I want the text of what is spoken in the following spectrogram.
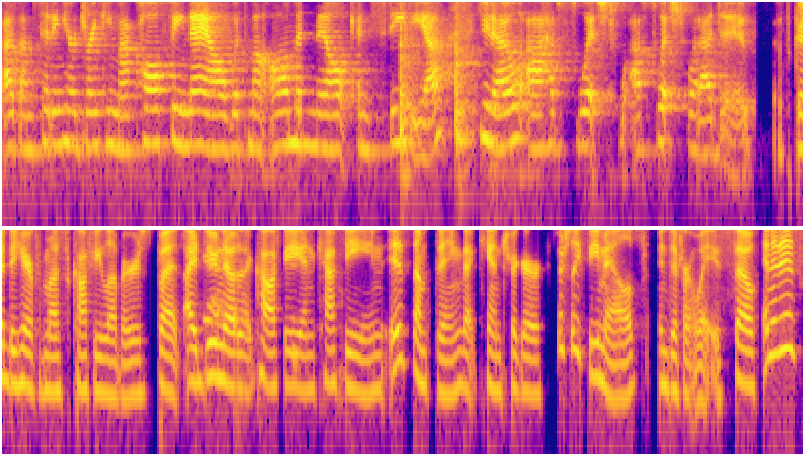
as I'm sitting here drinking my coffee now with my almond milk and stevia, you know, I have switched, I've switched what I do. That's good to hear from us coffee lovers. But I do know that coffee and caffeine is something that can trigger, especially females, in different ways. So, and it is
